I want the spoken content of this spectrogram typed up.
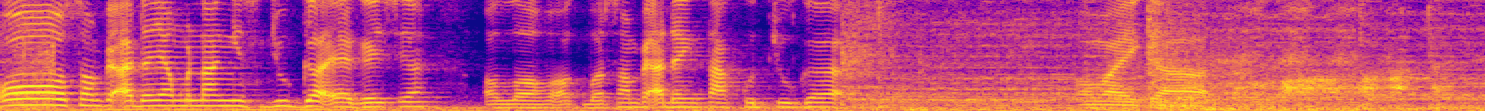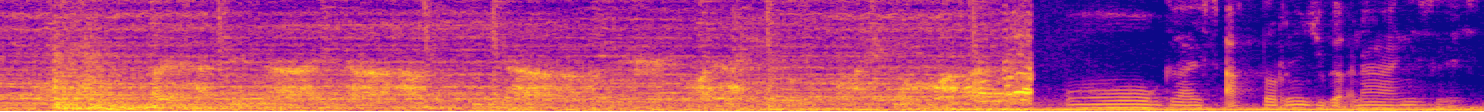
Oh, sampai ada yang menangis juga ya guys ya. Allahu Akbar, sampai ada yang takut juga. Oh my god. Oh guys, aktornya juga nangis guys.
